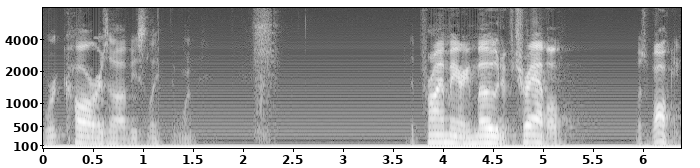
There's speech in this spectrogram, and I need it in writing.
weren't cars, obviously. There weren't. The primary mode of travel was walking.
